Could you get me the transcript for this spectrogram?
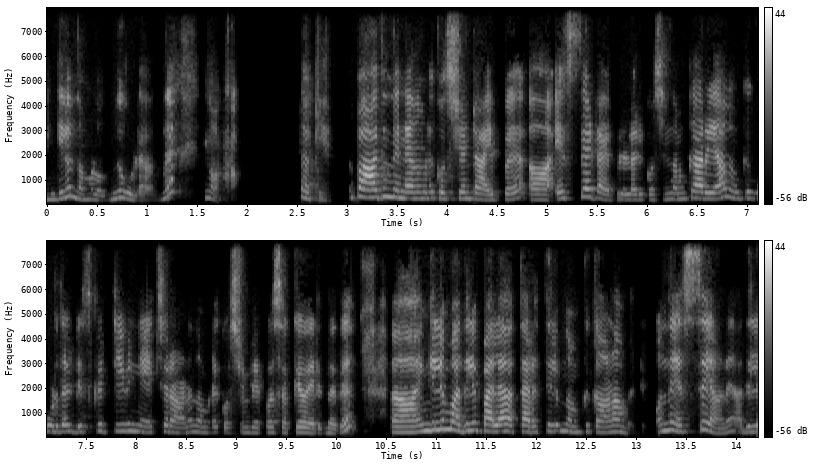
എങ്കിലും നമ്മൾ ഒന്നുകൂടെ ഒന്ന് നോക്കാം. ഓക്കെ അപ്പൊ ആദ്യം തന്നെ നമ്മുടെ ക്വസ്റ്റ്യൻ ടൈപ്പ് എസ് എ ടൈപ്പിലുള്ള ഒരു ക്വസ്റ്റ്യൻ നമുക്കറിയാം നമുക്ക് കൂടുതൽ ഡിസ്ക്രിപ്റ്റീവ് നേച്ചർ ആണ് നമ്മുടെ ക്വസ്റ്റ്യൻ പേപ്പേഴ്സ് ഒക്കെ വരുന്നത്. എങ്കിലും അതിൽ പല തരത്തിലും നമുക്ക് കാണാൻ പറ്റും. ഒന്ന് എസ് എ ആണ് അതിൽ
